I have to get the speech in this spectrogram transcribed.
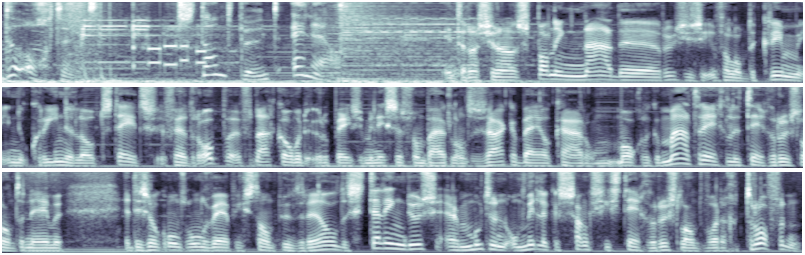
De Ochtend. Stand.nl Internationale spanning na de Russische inval op de Krim in Oekraïne loopt steeds verder op. Vandaag komen de Europese ministers van Buitenlandse Zaken bij elkaar om mogelijke maatregelen tegen Rusland te nemen. Het is ook ons onderwerp in stand.nl. De stelling dus, er moeten onmiddellijke sancties tegen Rusland worden getroffen.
